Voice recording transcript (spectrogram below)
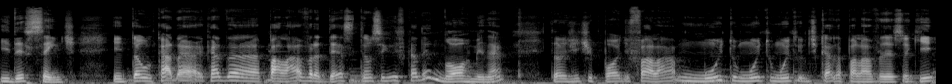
e decente. Então, cada, cada palavra dessa tem um significado enorme, né? Então, a gente pode falar muito, muito, muito de cada palavra dessa aqui,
